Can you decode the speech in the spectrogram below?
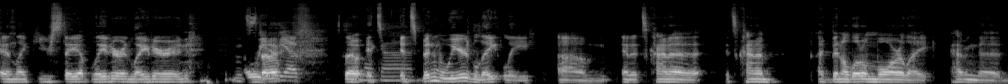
and like you stay up later and later and, and Oh, stuff yeah. so Oh it's God. it's been weird lately um and it's kind of it's kind of i've been a little more like having to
